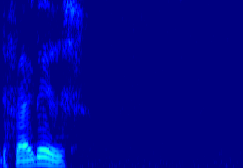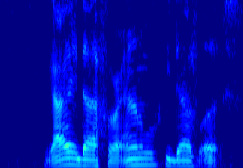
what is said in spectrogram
the fact is, God ain't died for an animal. He died for us.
